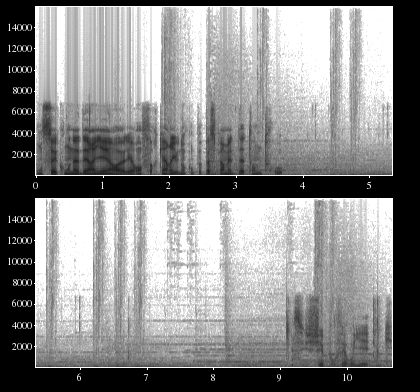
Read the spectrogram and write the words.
On sait qu'on a derrière euh, les renforts qui arrivent, donc on peut pas se permettre d'attendre trop. Pour verrouiller, ok.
